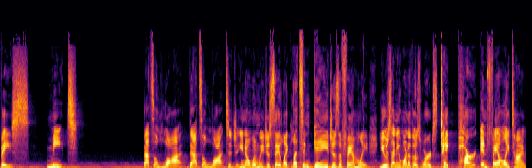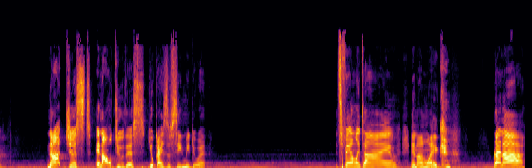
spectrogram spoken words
face, meet. That's a lot. That's a lot to, you know, when we just say, like, let's engage as a family. Use any one of those words. Take part in family time. Not just, and I'll do this. You guys have seen me do it. It's family time. And I'm like, Rena,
